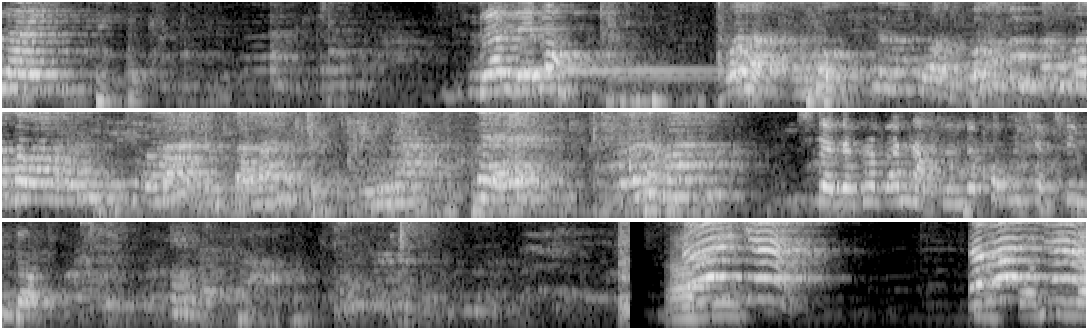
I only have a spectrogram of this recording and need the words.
Gulay, Sabihin, dahil mo. wala, ang buti sa ng kuhaan, wala man, katong adlaw, wala kami sili, wala, nagtanan, yun nga, le, wala naman, Sila daghag anak. Nandako mo siya sweldo. Grabe. Nakuha sila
